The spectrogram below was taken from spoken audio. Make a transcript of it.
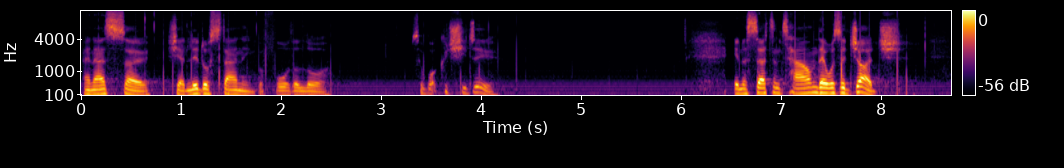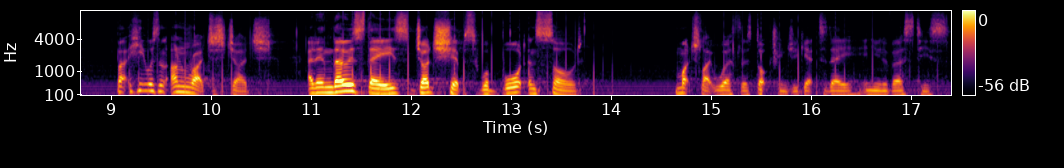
And as so, she had little standing before the law. So, what could she do? In a certain town, there was a judge, but he was an unrighteous judge. And in those days, judgeships were bought and sold, much like worthless doctrines you get today in universities.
